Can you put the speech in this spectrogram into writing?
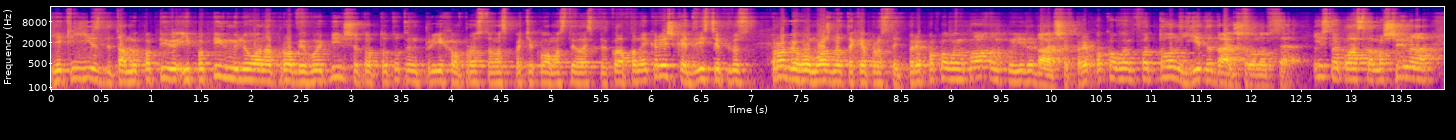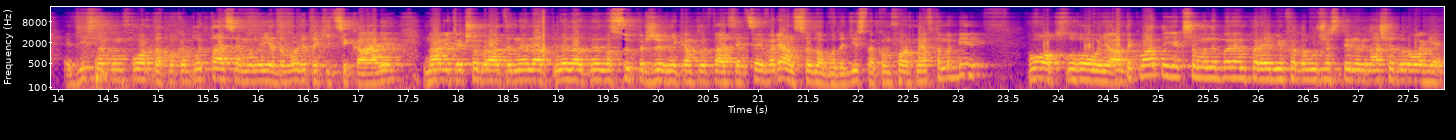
який їздить там і по пів і по півмільйона пробігу і більше. Тобто тут він приїхав просто на спотікло, мастилась під клапаною кришкою, 200 плюс пробігу можна таке простити. Перепаковуємо клапанку, їде далі. Перепаковуємо фотон, їде далі воно все. Дійсно класна машина, дійсно комфортна. По комплектаціям вони є доволі такі цікаві. Навіть якщо брати не на не на, не на супержирні комплектації, цей варіант, все одно буде дійсно комфортний автомобіль. По обслуговуванню адекватний, якщо ми не беремо передню ходову частину і наші дороги.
